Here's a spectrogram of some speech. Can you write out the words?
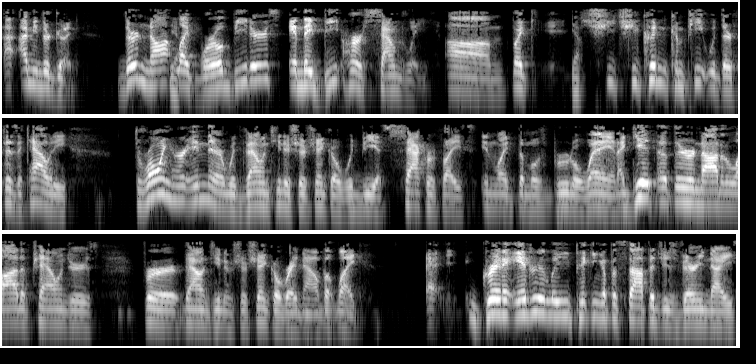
I I mean they're good. They're not Yeah. like world beaters, and they beat her soundly. Um, like Yeah. she she couldn't compete with their physicality. Throwing her in there with Valentina Shevchenko would be a sacrifice in like the most brutal way. And I get that there are not a lot of challengers for Valentina Shevchenko right now, but like. eh, Granted, Andrea Lee picking up a stoppage is very nice.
